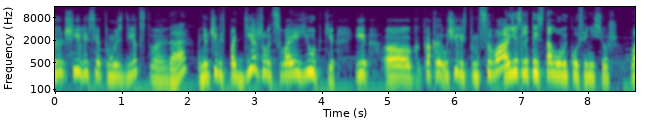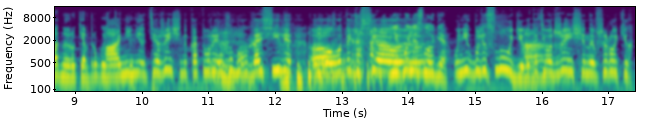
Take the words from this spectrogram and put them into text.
они учились этому с детства. Да? Они учились поддерживать свои юбки. И э, как учились танцевать. А если ты из столовой кофе несешь в одной руке, а в другой а они не те женщины, которые носили э, вот эти все. У них были э, слуги. У них были слуги. Вот эти вот А. женщины в широких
